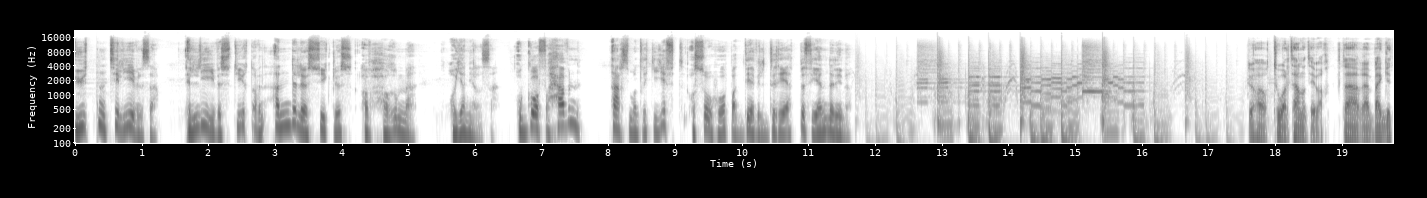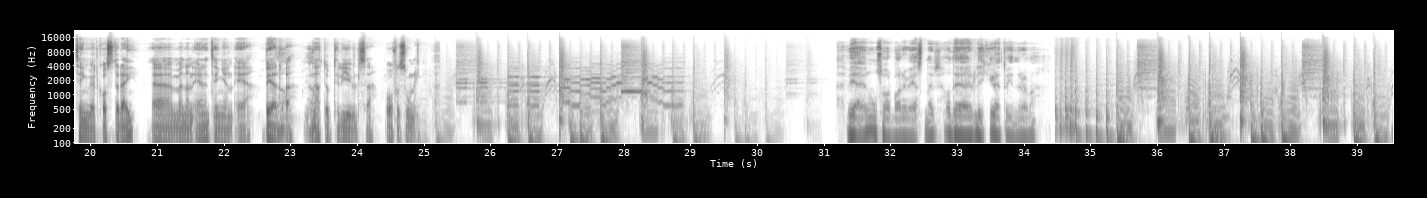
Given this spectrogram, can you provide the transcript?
Uten tilgivelse er livet styrt av en endeløs syklus av harme og gjengjeldelse. Å gå for hevn er som å drikke gift, og så håpe at det vil drepe fiendene dine. Du har to alternativer, der eh, begge ting vil koste deg, eh, men den ene tingen er bedre, Ja, ja. nettopp tilgivelse og forsoning. Vi er jo noen sårbare vesener, og det er like greit å innrømme.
